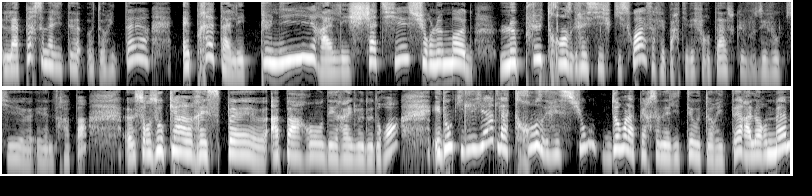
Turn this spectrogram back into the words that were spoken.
la personnalité autoritaire est prête à les punir, à les châtier sur le mode le plus transgressif qui soit, ça fait partie des fantasmes que vous évoquiez, euh, Hélène Frappa, euh, sans aucun respect euh, apparent des règles de droit. Et donc il y a de la transgression dans la personnalité autoritaire, alors même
